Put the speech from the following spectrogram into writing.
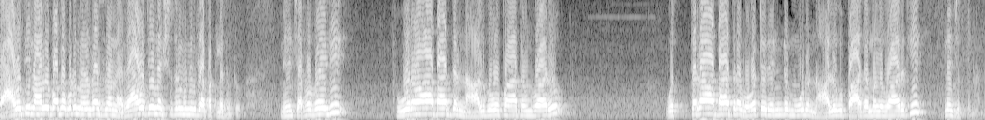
రేవతి నాలుగు పాదాలు కూడా మీనరాశిలో ఉన్నాయి. రేవతి నక్షత్రం గురించి చెప్పట్లేదు ఇటు నేను చెప్పబోయేది పూర్వాభాద్ర నాలుగో పాదం వారు ఉత్తరాభాద్ర ఒకటి రెండు మూడు నాలుగు పాదముల వారికి నేను చెప్తున్నాను.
